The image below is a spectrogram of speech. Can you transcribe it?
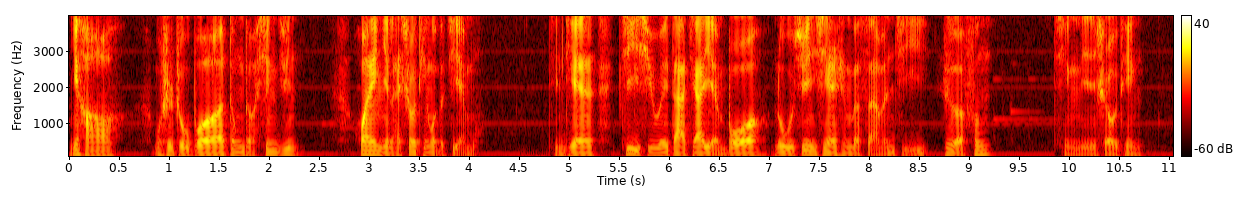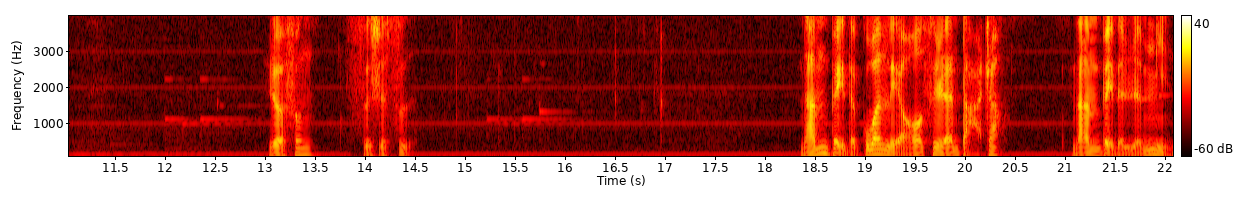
你好，我是主播东斗星君，欢迎你来收听我的节目。今天继续为大家演播鲁迅先生的散文集《热风》，请您收听《热风》四十四。南北的官僚虽然打仗，南北的人民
